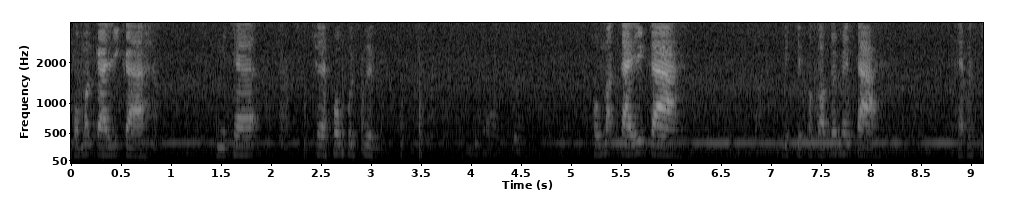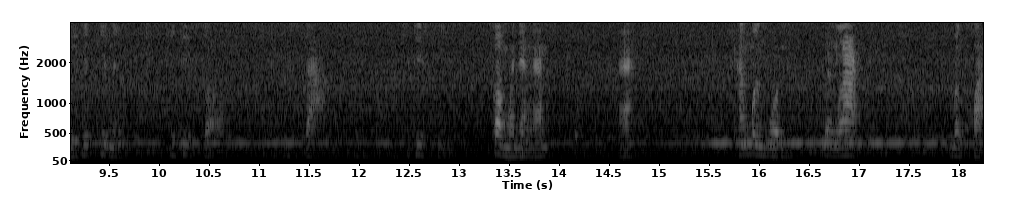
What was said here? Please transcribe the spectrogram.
ผมมากาลิกา มีแค่แค่ผมพื้นผมมักกายิกามีจิตประกอบด้วยเมตตาแผ่ไปสู่ที่ที่หนึ่งที่ที่สองที่ที่สาม ที่สี่ก็เหมือนอย่างนั้นนะทั้งเบื้องบนเบื้องล่างเบื้องขวา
